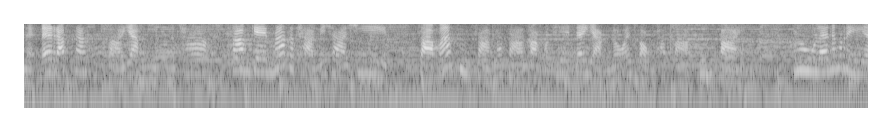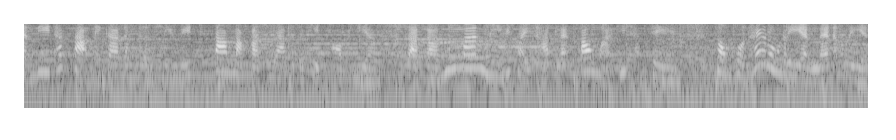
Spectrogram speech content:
และได้รับการศึกษาอย่างมีคุณภาพ ตามเกณฑ์มาตรฐานวิชาชีพ สามารถ สารภาษาต่างประเทศได้อย่างน้อย 2 ภาษาขึ้นไป ครูและนักเรียนมีทักษะในการดำเนินชีวิต ตามหลักปรัชญาเศรษฐกิจพอเพียง จากการมุ่งมั่นมีวิสัยทัศน์และเป้าหมายที่ชัดเจน ส่งผลให้โรงเรียนและนักเรียน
